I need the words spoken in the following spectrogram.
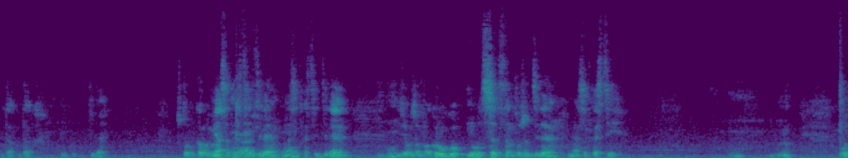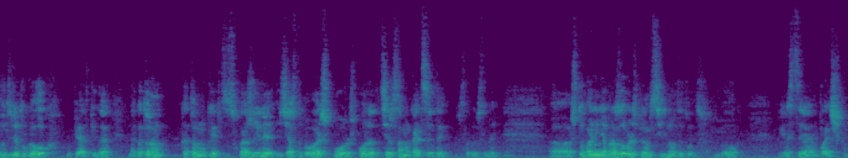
Вот так, вот так. Чтобы как бы мясо от костей Да, отделяем. мгм. Мясо от костей отделяем. Идем, идем по кругу. И вот с этой стороны тоже отделяем мясо от костей. Мгм. Вот тут идет уголок у пятки, да, на котором, к которому крепится сухожилие, и часто бывают шпоры. Шпоры это те же самые кальциты, представляешь, представляешь. Чтобы они не образовывались, прям сильно вот этот вот уголок растираем пальчиком.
